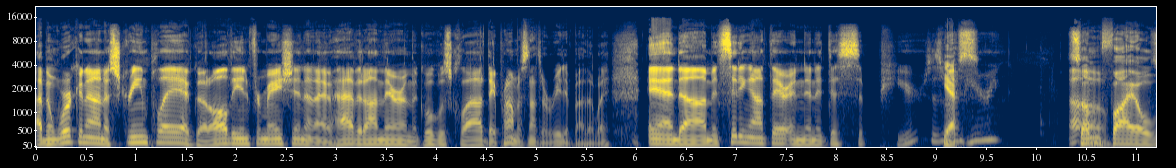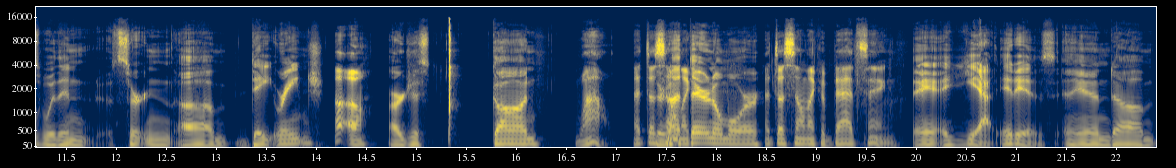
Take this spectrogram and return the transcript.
I've been working on a screenplay. I've got all the information, and I have it on there on the Google's cloud. They promise not to read it, by the way. And um, it's sitting out there, and then it disappears. Is Yes. what I'm hearing. Some Uh-oh. files within a certain um, date range Uh oh. are just gone. Wow. That does They're sound not like there no more. that does sound like a bad thing. Yeah, it is. And um,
